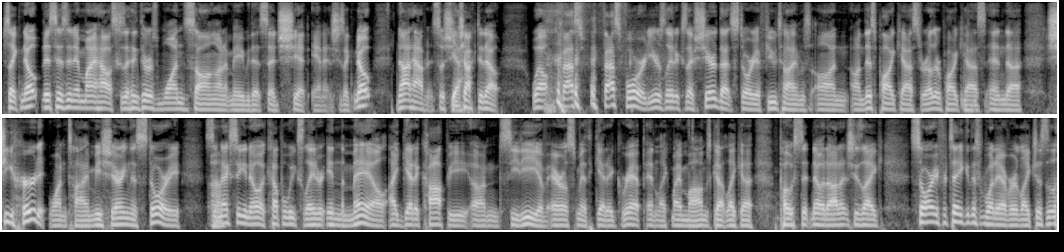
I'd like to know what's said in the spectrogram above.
she's like, nope, this isn't in my house because I think there was one song on it maybe that said shit in it. She's like, nope, not happening. So she yeah. chucked it out. Well, fast fast forward years later because I've shared that story a few times on on this podcast or other podcasts, mm-hmm. and uh, she heard it one time me sharing this story. So uh-huh. next thing you know, a couple weeks later in the mail, I get a copy on CD of Aerosmith "Get a Grip," and like my mom's got like a post-it note on it. She's like, "Sorry for taking this, whatever," like just an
